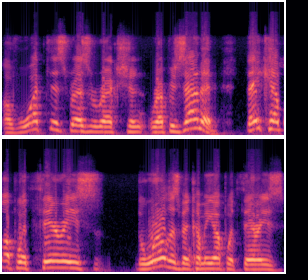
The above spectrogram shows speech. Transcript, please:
of what this resurrection represented. They came up with theories. The world has been coming up with theories.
